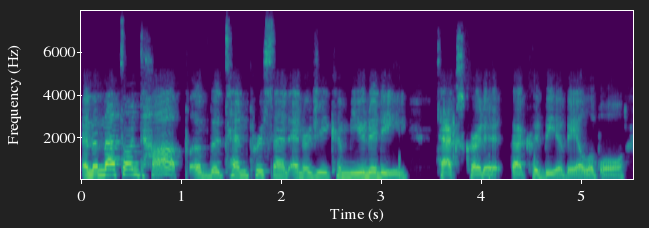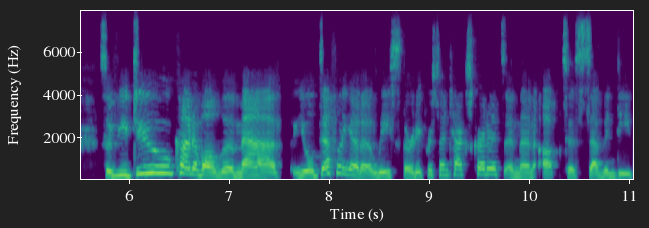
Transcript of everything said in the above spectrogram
And then that's on top of the 10% energy community tax credit that could be available. So if you do kind of all the math, you'll definitely get at least 30% tax credits and then up to 70%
